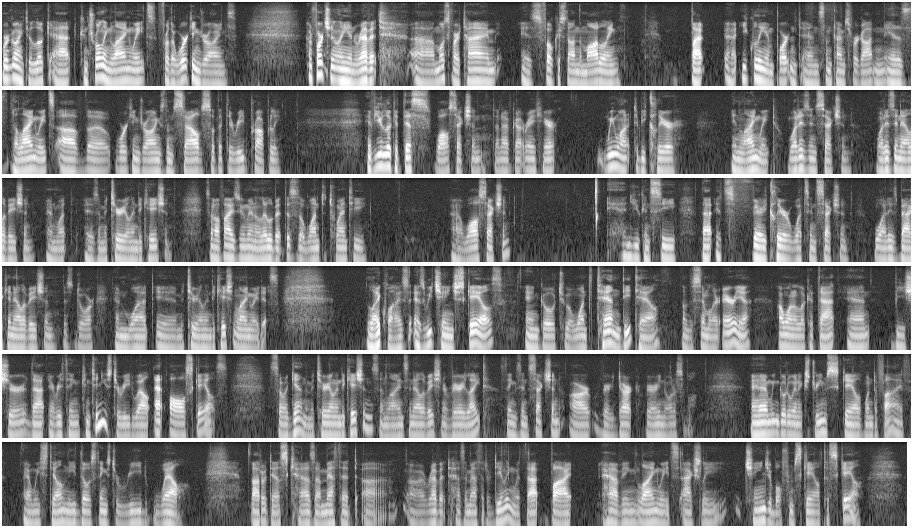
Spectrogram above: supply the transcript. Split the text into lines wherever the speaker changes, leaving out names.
we're going to look at controlling line weights for the working drawings. Unfortunately in Revit uh, most of our time is focused on the modeling but uh, equally important and sometimes forgotten is the line weights of the working drawings themselves so that they read properly. If you look at this wall section that I've got right here we want it to be clear in line weight what is in section what is in elevation and what is a material indication. So if I zoom in a little bit, this is a 1 to 20 uh, wall section and you can see that it's very clear what's in section, what is back in elevation, this door, and what a material indication line weight is. Likewise, as we change scales and go to a 1 to 10 detail of the similar area, I want to look at that and be sure that everything continues to read well at all scales. So again, the material indications and lines in elevation are very light. Things in section are very dark, very noticeable. And we can go to an extreme scale of 1 to 5, and we still need those things to read well. Autodesk has a method, uh, uh, Revit has a method of dealing with that by having line weights actually changeable from scale to scale.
